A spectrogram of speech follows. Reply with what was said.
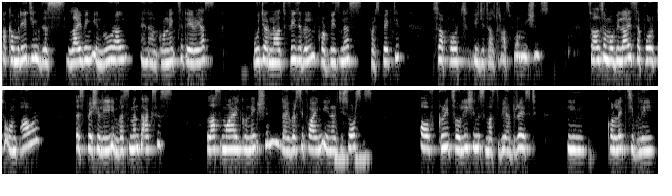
accommodating this living in rural and unconnected areas, which are not feasible for business perspective, support digital transformations. So also mobilize support on power, especially investment access last mile connection, diversifying energy sources of grid solutions must be addressed in collectively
